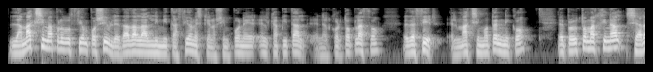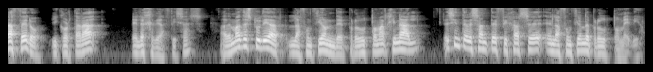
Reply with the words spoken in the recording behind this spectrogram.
la máxima producción posible dadas las limitaciones que nos impone el capital en el corto plazo, es decir, el máximo técnico, el producto marginal se hará cero y cortará el eje de abscisas. Además de estudiar la función de producto marginal, es interesante fijarse en la función de producto medio.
